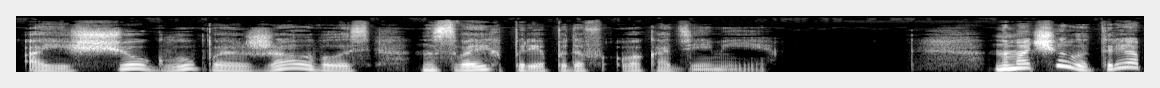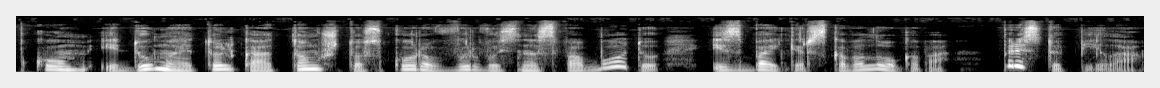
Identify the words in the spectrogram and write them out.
А еще глупая жаловалась на своих преподов в академии. Намочила тряпку и, думая только о том, что скоро вырвусь на свободу из байкерского логова, приступила.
